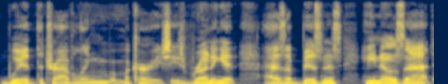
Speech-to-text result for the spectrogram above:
with the Traveling McCoury's. He's running it as a business. He knows that.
